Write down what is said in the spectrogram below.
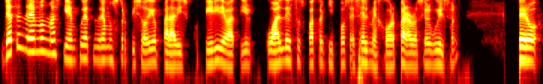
ya tendremos más tiempo, ya tendremos otro episodio para discutir y debatir cuál de estos cuatro equipos es el mejor para Russell Wilson. Pero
